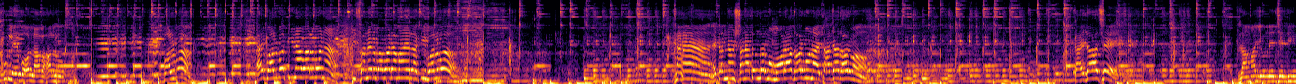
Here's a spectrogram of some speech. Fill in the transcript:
খুলে বলা ভালো। বলব? এই বলব কি না বলব না? পিছনের বাবারা, মায়েরা কি বলব? হ্যাঁ এটার নাম সনাতন ধর্ম, মরা ধর্ম নয়, তাজা ধর্ম। কায়দা আছে? রামায়ণে যেদিন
